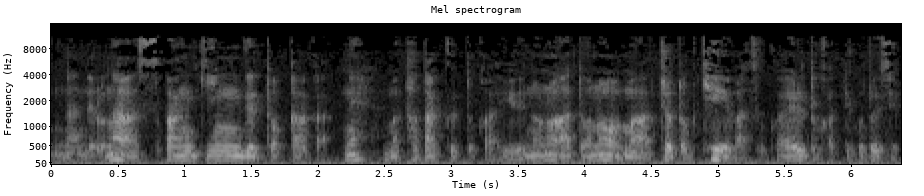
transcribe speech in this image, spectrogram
なんだろうな、スパンキングとかがね、まあ、叩くとかいうのの後の、まあ、ちょっと刑罰を加えるとかっていうことですよ。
